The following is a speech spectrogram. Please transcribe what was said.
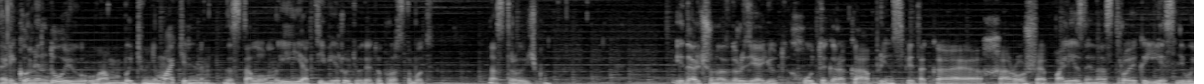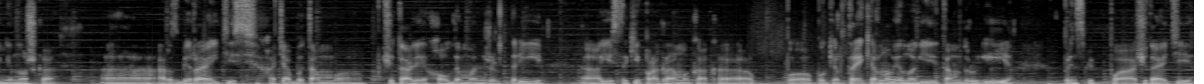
рекомендую вам быть внимательным за столом и активировать вот эту просто вот настроечку. И дальше у нас, друзья, идет худ игрока. В принципе, такая хорошая, полезная настройка, если вы немножко э, разбираетесь, хотя бы там э, читали Hold'em Manager 3, э, есть такие программы, как Poker Tracker, ну и многие там другие. В принципе, почитайте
